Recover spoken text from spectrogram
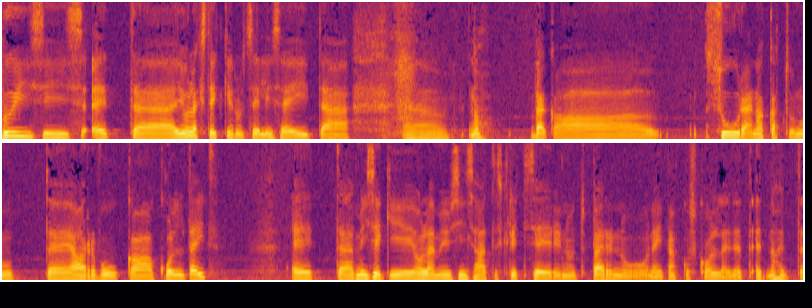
või siis, et äh, ei oleks tekkinud selliseid äh, äh, noh, väga suure nakatunute arvuga koldeid. et äh, me isegi oleme ju siin saates kritiseerinud Pärnu neid nakkuskoldeid, et, et noh, et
